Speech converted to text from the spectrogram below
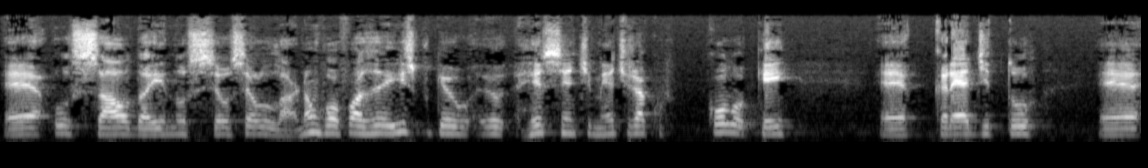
é, o saldo aí no seu celular. Não vou fazer isso porque eu, eu recentemente já coloquei é, crédito é,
